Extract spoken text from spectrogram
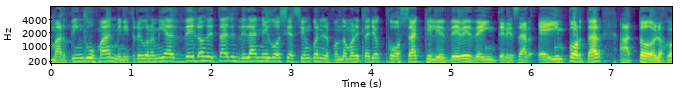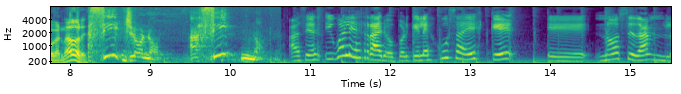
Martín Guzmán, ministro de Economía, dé los detalles de la negociación con el Fondo Monetario, cosa que le debe de interesar e importar a todos los gobernadores. Sí, yo no. Así no. Así es. Igual es raro, porque la excusa es que eh, no se dan,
